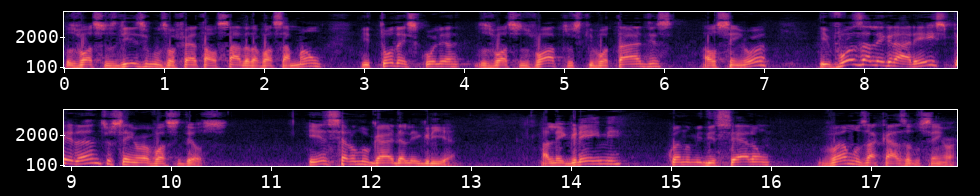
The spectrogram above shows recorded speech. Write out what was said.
os vossos dízimos, oferta alçada da vossa mão, e toda a escolha dos vossos votos que votardes ao Senhor, e vos alegrareis perante o Senhor vosso Deus. Esse era o lugar de alegria. Alegrei-me quando me disseram: Vamos à casa do Senhor.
